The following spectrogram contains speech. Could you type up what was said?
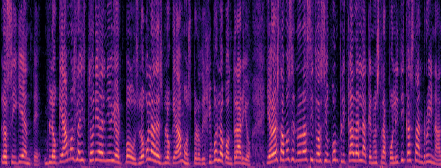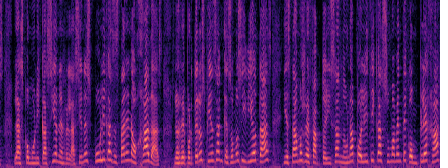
lo siguiente, bloqueamos la historia del New York Post, luego la desbloqueamos, pero dijimos lo contrario. Y ahora estamos en una situación complicada en la que nuestra política está en ruinas, las comunicaciones, relaciones públicas están enojadas, los reporteros piensan que somos idiotas y estamos refactorizando una política sumamente compleja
